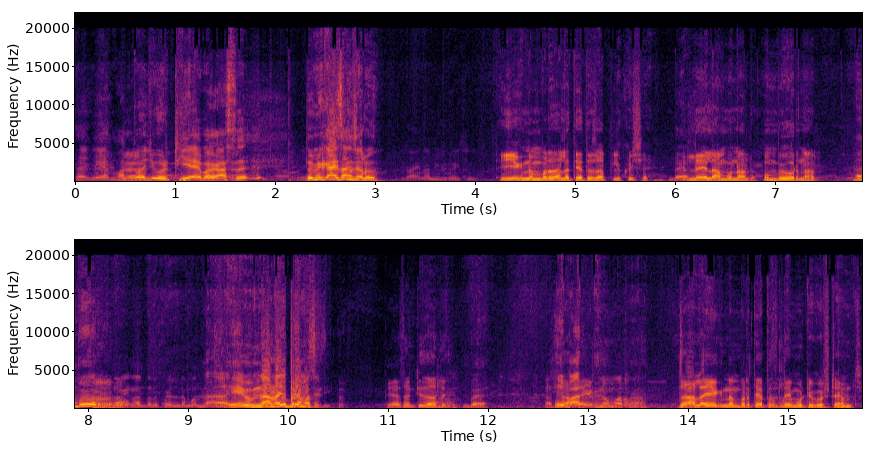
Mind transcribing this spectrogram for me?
सगळ्यात महत्वाची गोष्ट ही आहे बघा असं तुम्ही काय सांगचाल हो? एक नंबर झाला त्यातच आपली खुश आहे लय लांबून आलो मुंबईवरून आलो मुंबईवर हे नानाच्या प्रेमासाठी त्यासाठी झालंय बर हे बार झाला एक नंबर त्यातच लय मोठी गोष्ट आहे आमची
